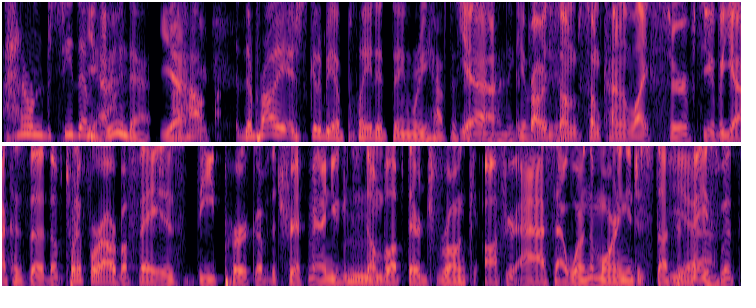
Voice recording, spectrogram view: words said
I don't see them Yeah. doing that. Yeah, How, they're probably it's just going to be a plated thing where you have to sit yeah down and they give probably it to some some kind of like serve to you but yeah because the the 24 hour buffet is the perk of the trip man you can Mm-hmm. stumble up there drunk off your ass at one in the morning and just stuff your Yeah. face with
